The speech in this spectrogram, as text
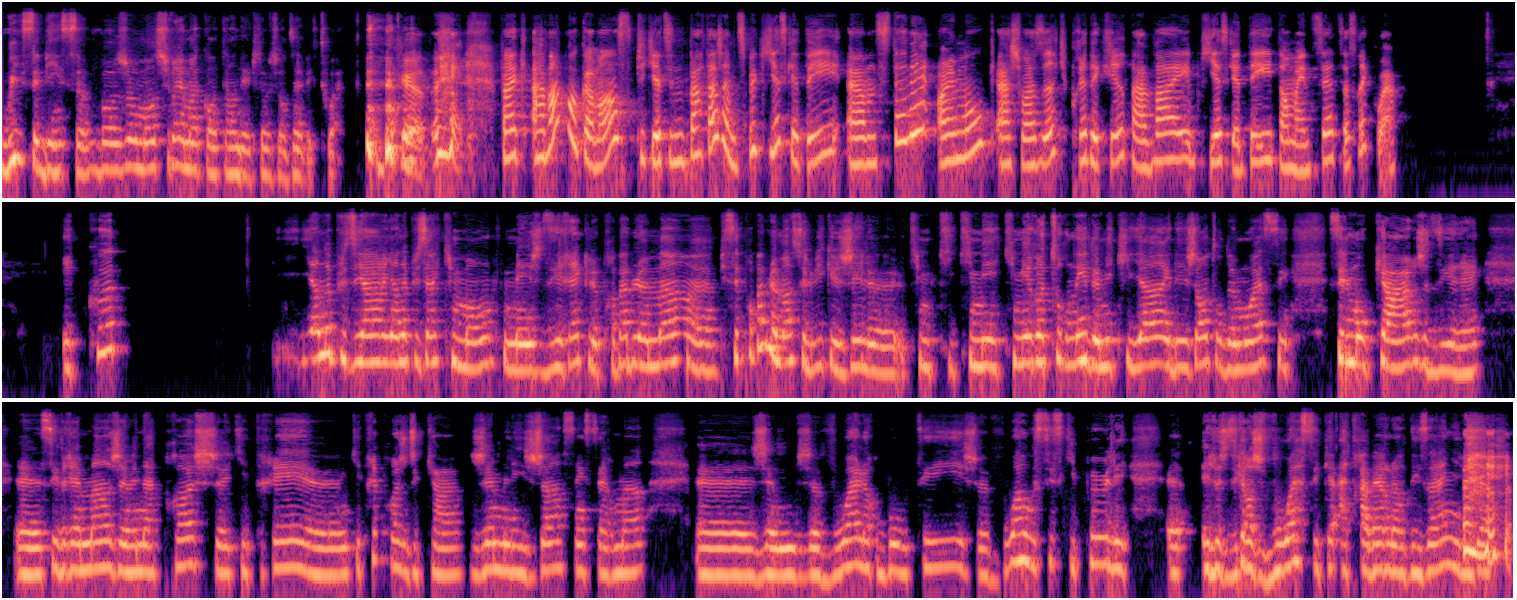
Oui, c'est bien ça. Bonjour, moi, je suis vraiment contente d'être là aujourd'hui avec toi. Good. fait avant qu'on commence, puis que tu nous partages un petit peu qui est-ce que tu es, euh, si tu avais un mot à choisir qui pourrait décrire ta vibe, qui est-ce que tu es, ton mindset, ce serait quoi? Écoute, il y en a plusieurs, il y en a plusieurs qui montent, mais je dirais que le probablement, euh, puis c'est probablement celui que j'ai le qui, qui, qui m'est retourné de mes clients et des gens autour de moi, c'est le mot cœur, je dirais. Euh, c'est vraiment, j'ai une approche qui est très, euh, qui est très proche du cœur. J'aime les gens sincèrement. Euh, je, vois leur beauté, je vois aussi ce qui peut les... Euh, et là, je dis quand je vois, c'est qu'à travers leur design, évidemment.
